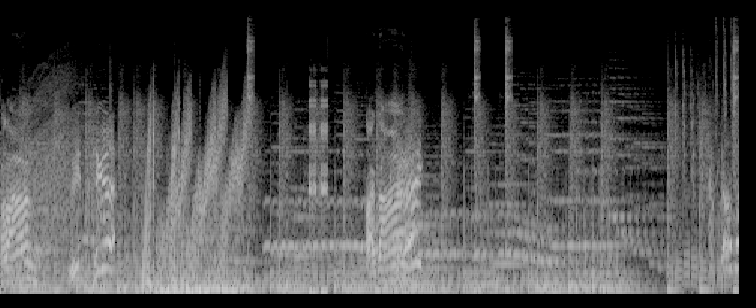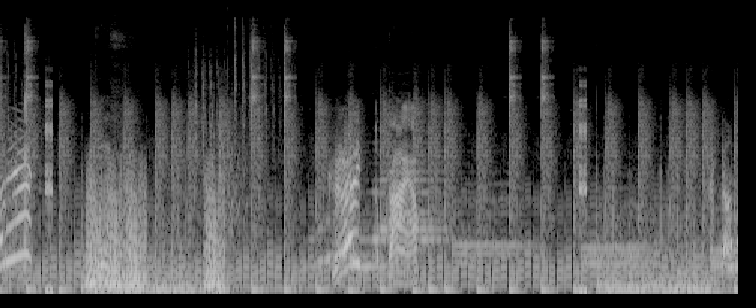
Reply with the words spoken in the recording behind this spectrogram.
กลังวิทย์ตายบ้างตายบ้าง ตบได้ครับ黙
